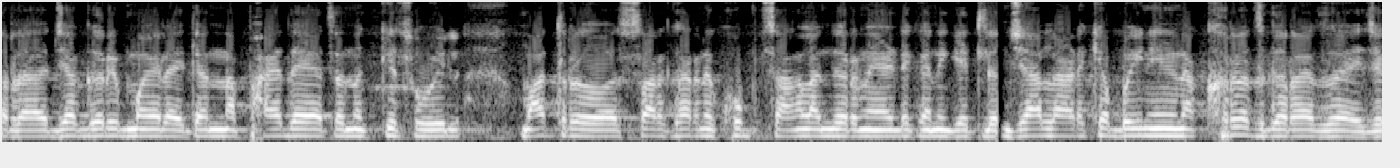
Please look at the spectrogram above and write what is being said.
तर ज्या गरीब महिला आहे त्यांना फायदा याचा नक्कीच होईल. मात्र सरकारने खूप चांगला निर्णय या ठिकाणी घेतला ज्या लाडक्या बहिणींना खरंच गरज आहे जे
